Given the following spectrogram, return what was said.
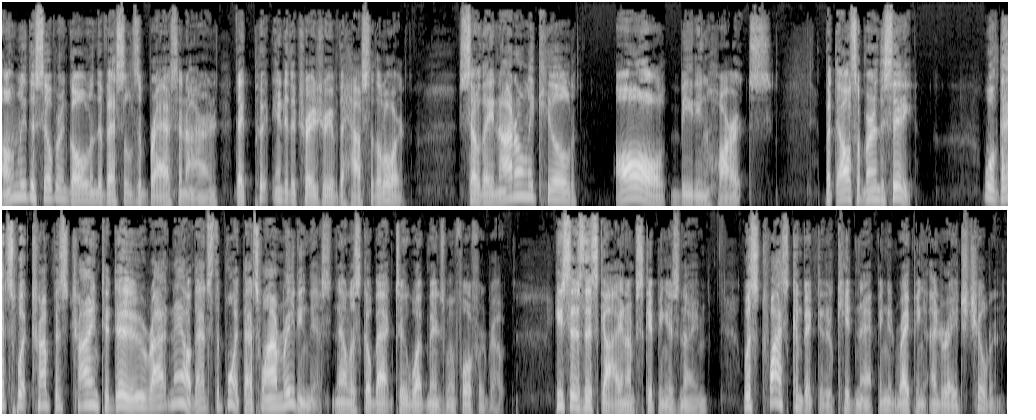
only the silver and gold and the vessels of brass and iron they put into the treasury of the house of the Lord. So they not only killed all beating hearts, but they also burned the city. Well, that's what Trump is trying to do right now. That's the point. That's why I'm reading this. Now let's go back to what Benjamin Fulford wrote. He says this guy, and I'm skipping his name, was twice convicted of kidnapping and raping underage children.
